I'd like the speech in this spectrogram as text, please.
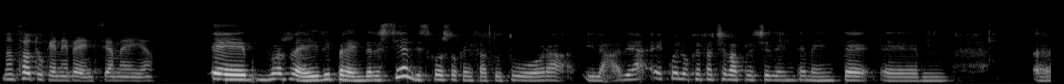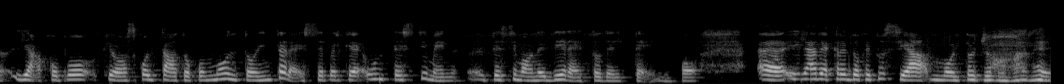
Non so tu che ne pensi, Ameia. E vorrei riprendere sia il discorso che hai fatto tu ora, Ilaria, e quello che faceva precedentemente ehm, eh, Jacopo che ho ascoltato con molto interesse perché è un testimone, testimone diretto del tempo. Eh, Ilaria, credo che tu sia molto giovane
